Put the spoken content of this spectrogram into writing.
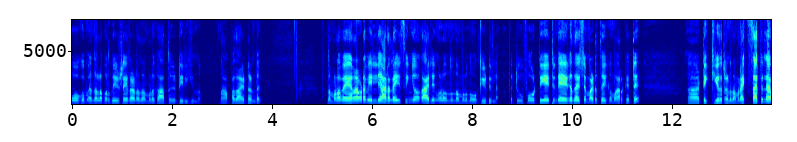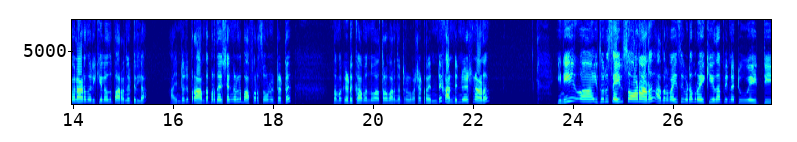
പോകും എന്നുള്ള പ്രതീക്ഷയിലാണ് നമ്മൾ കാത്തുകിട്ടിയിരിക്കുന്നത്. നാൽപ്പതായിട്ടുണ്ട് നമ്മൾ വേറെ അവിടെ വലിയ അനലൈസിങ്ങോ കാര്യങ്ങളോ ഒന്നും നമ്മൾ നോക്കിയിട്ടില്ല. അപ്പോൾ ടു ഫോർട്ടി എയ്റ്റിന്റെ ഏകദേശം അടുത്തേക്ക് മാർക്കറ്റ് ടിക്ക് ചെയ്തിട്ടുണ്ട്. നമ്മൾ എക്സാക്റ്റ് ലെവലാണെന്ന് ഒരിക്കലും അത് പറഞ്ഞിട്ടില്ല. അതിന്റെ ഒരു പ്രാന്തപ്രദേശങ്ങളിൽ ബഫർ സോൺ ഇട്ടിട്ട് നമുക്ക് എടുക്കാമെന്ന് മാത്രമേ പറഞ്ഞിട്ടുള്ളൂ. പക്ഷേ ട്രെൻഡ് കണ്ടിന്യൂഷനാണ് ഇനി ഇതൊരു സേഫ് സോണാണ് അതർവൈസ് ഇവിടെ ബ്രേക്ക് ചെയ്താൽ പിന്നെ ടു എയ്റ്റി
